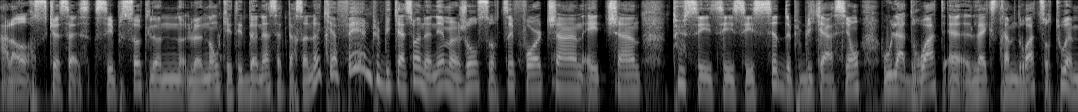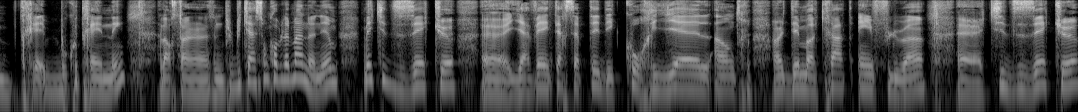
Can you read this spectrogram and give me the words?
Alors, ce que c'est pour ça que le, nom qui a été donné à cette personne-là, qui a fait une publication anonyme un jour sur, tu sais, 4chan, 8chan, tous ces, sites de publication où la droite, euh, l'extrême droite, surtout, aime très, beaucoup traîner. Alors, c'est un- c'est une publication complètement anonyme, mais qui disait que euh, avait intercepté des courriels entre un démocrate influent euh, qui disait que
